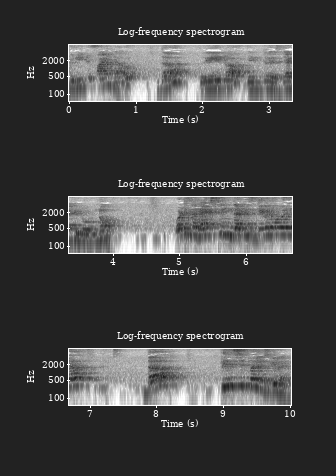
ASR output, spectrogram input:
You need to find out the rate of interest that you don't know. What is the next thing that is given over here? The principal is given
